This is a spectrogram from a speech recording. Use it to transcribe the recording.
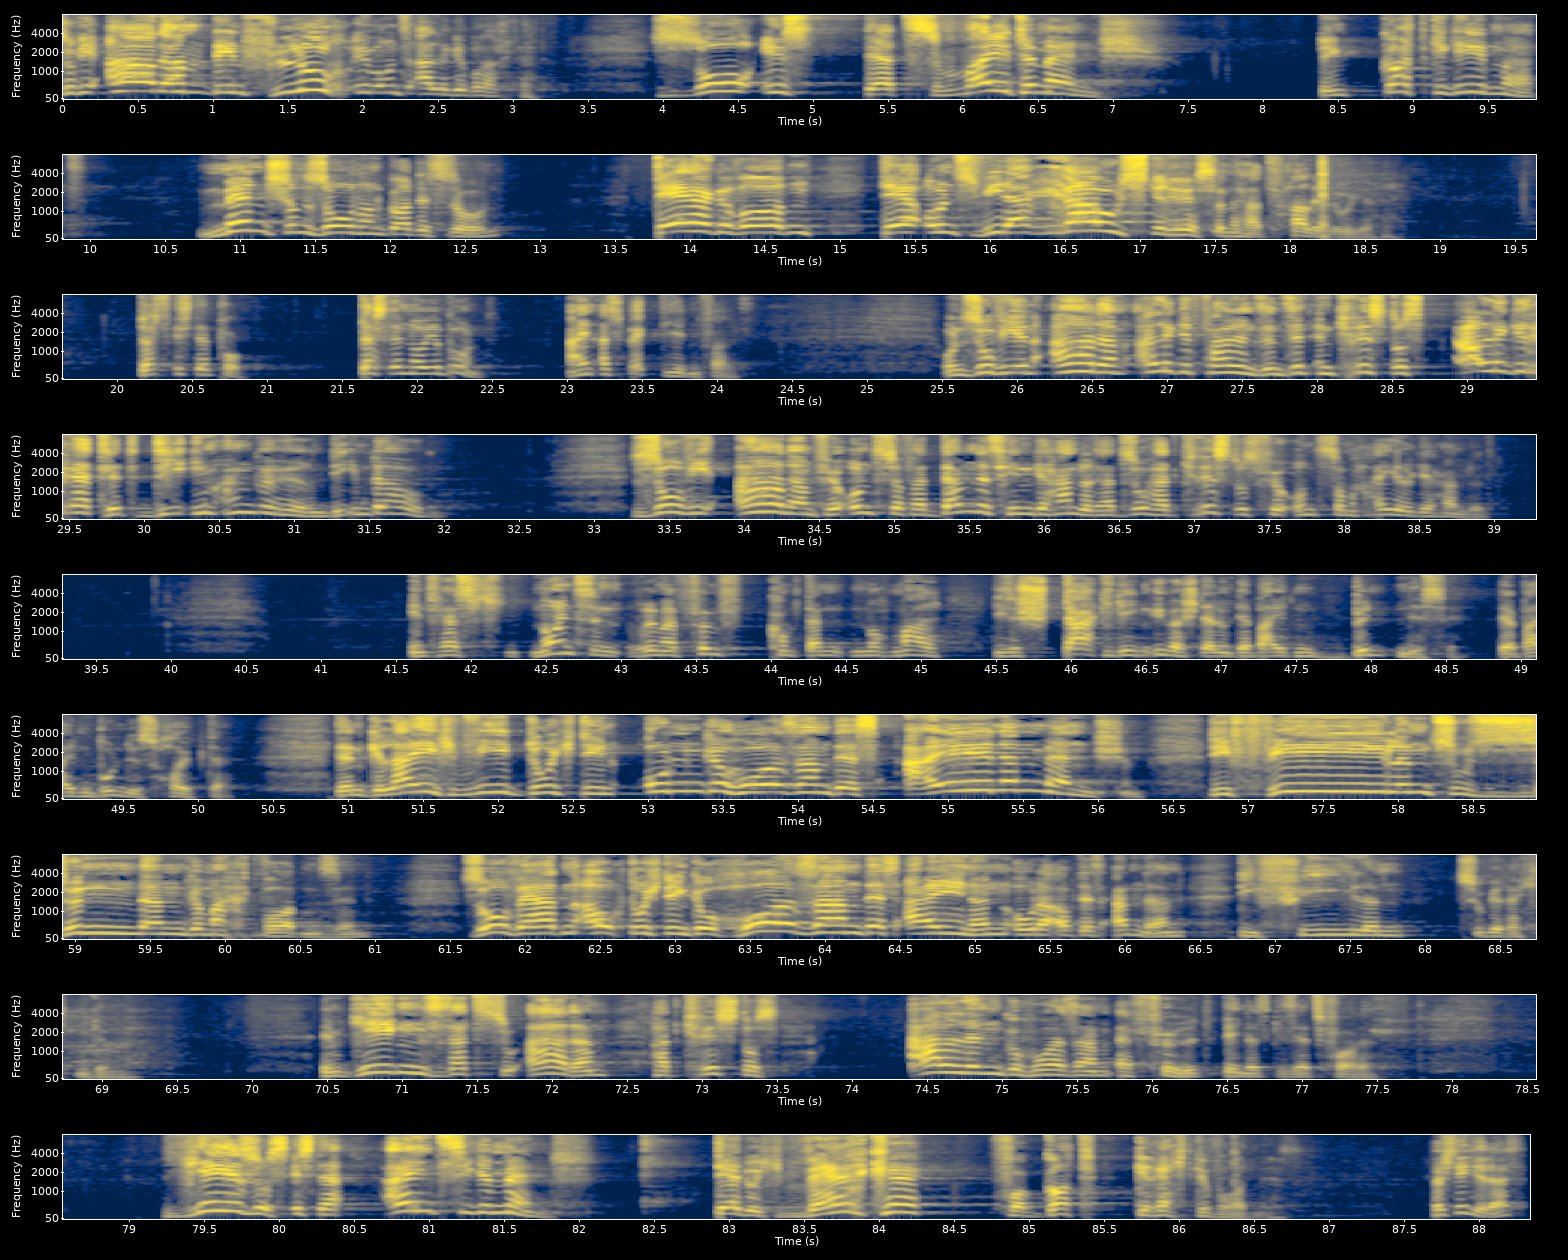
so wie Adam den Fluch über uns alle gebracht hat, so ist der zweite Mensch, den Gott gegeben hat, Menschensohn und Gottessohn, der geworden, der uns wieder rausgerissen hat. Halleluja. Das ist der Punkt. Das ist der neue Bund. Ein Aspekt jedenfalls. Und so wie in Adam alle gefallen sind, sind in Christus alle gerettet, die ihm angehören, die ihm glauben. So wie Adam für uns zur Verdammnis hin gehandelt hat, so hat Christus für uns zum Heil gehandelt. In Vers 19 Römer 5 kommt dann nochmal diese starke Gegenüberstellung der beiden Bündnisse, der beiden Bundeshäupter. Denn gleich wie durch den Ungehorsam des einen Menschen die vielen zu Sündern gemacht worden sind, so werden auch durch den Gehorsam des einen oder auch des anderen die vielen zu Gerechten gemacht. Im Gegensatz zu Adam hat Christus allen Gehorsam erfüllt, den das Gesetz fordert. Jesus ist der einzige Mensch, der durch Werke vor Gott gerecht geworden ist. Versteht ihr das?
